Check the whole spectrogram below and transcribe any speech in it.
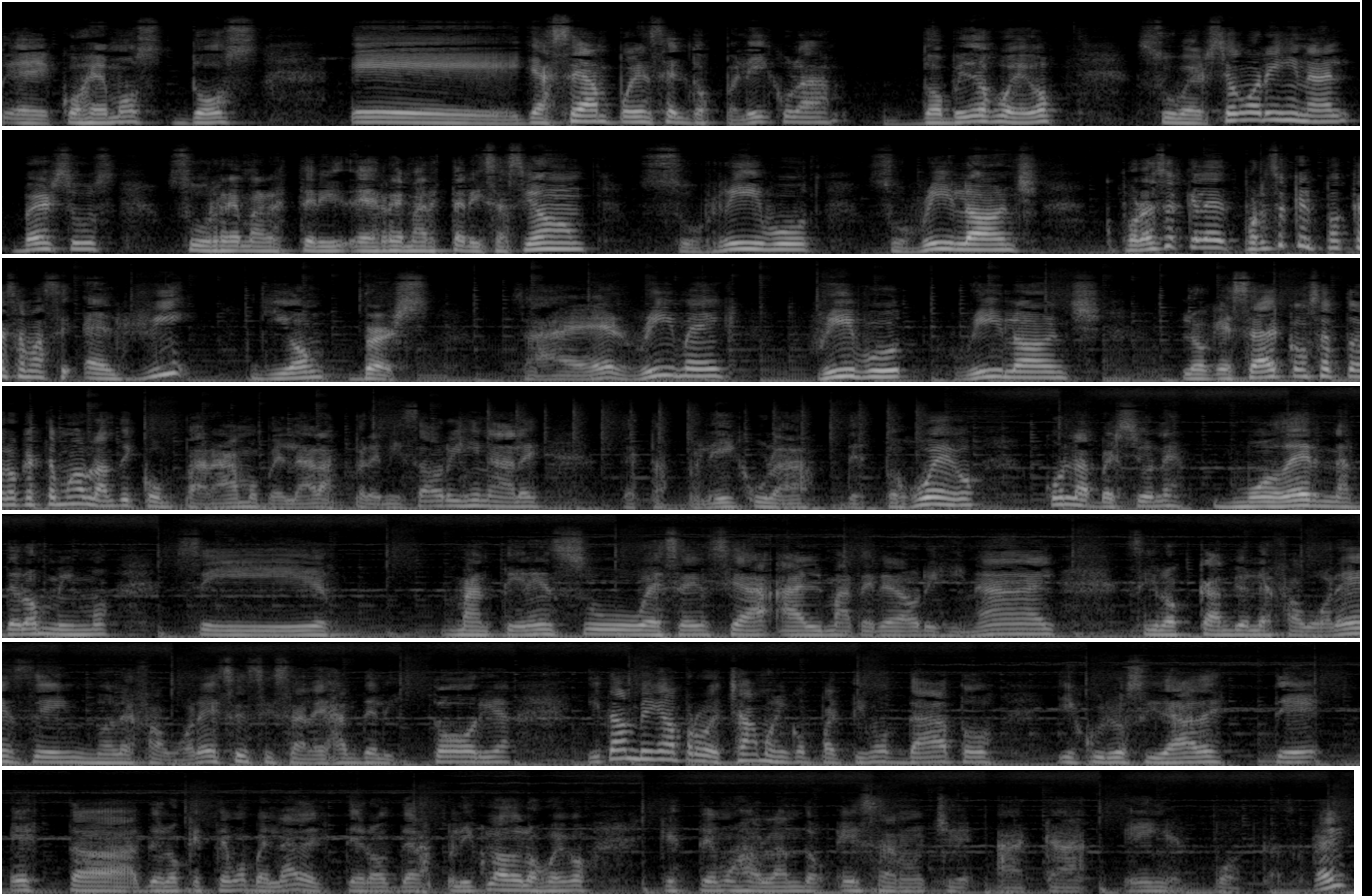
eh, cogemos dos, eh, ya sean, pueden ser dos películas, dos videojuegos, su versión original versus su eh, remasterización, su reboot, su relaunch. Por eso es que, por eso es que el podcast se llama así, el re-verse. O sea, el remake, reboot, relaunch, lo que sea el concepto de lo que estemos hablando y comparamos ¿verdad? las premisas originales de estas películas, de estos juegos, con las versiones modernas de los mismos. Si mantienen su esencia al material original, si los cambios les favorecen, no les favorecen, si se alejan de la historia. Y también aprovechamos y compartimos datos y curiosidades de esta, de lo que estemos, ¿verdad? De, de, las películas de los juegos que estemos hablando esa noche acá en el podcast, ¿ok?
